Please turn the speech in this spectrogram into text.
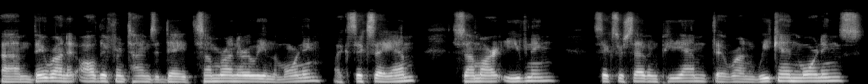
Um, they run at all different times of day. Some run early in the morning, like 6 a.m., some are evening, 6 or 7 p.m. They'll run weekend mornings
